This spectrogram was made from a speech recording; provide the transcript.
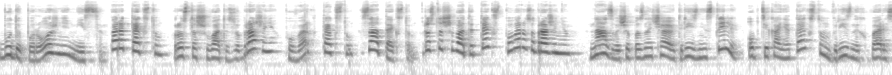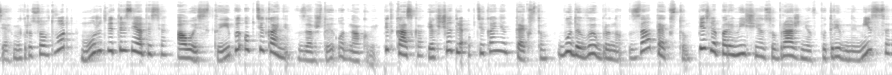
буде порожнє місце. Перед текстом розташувати зображення поверх тексту. За текстом розташувати текст поверх зображення. Назви, що позначають різні стилі, обтікання текстом в різних версіях Microsoft Word можуть відрізнятися, а ось типи обтікання завжди однакові. Підказка: якщо для обтікання текстом буде вибрано за текстом, після переміщення зображення в потрібне місце,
